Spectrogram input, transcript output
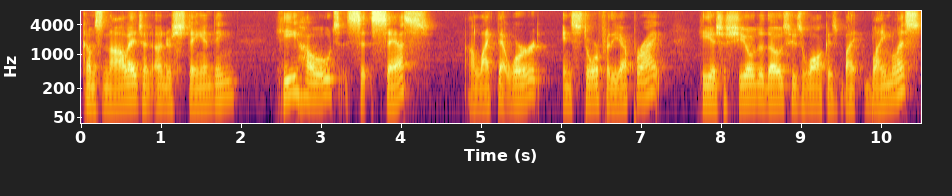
comes knowledge and understanding. He holds success. I like that word in store for the upright. He is a shield to those whose walk is blameless,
